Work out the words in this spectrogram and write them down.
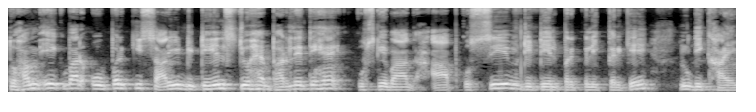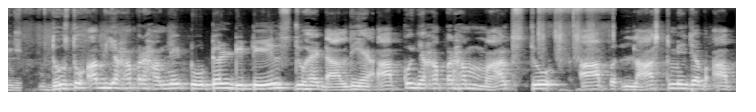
तो हम एक बार ऊपर की सारी डिटेल्स जो है भर लेते हैं। उसके बाद आपको सेव डिटेल पर क्लिक करके दिखाएँगे। दोस्तों यहाँ पर हमने टोटल डिटेल्स जो है डाल दी है। आपको यहाँ पर हम मार्क्स जो आप लास्ट में जब आप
